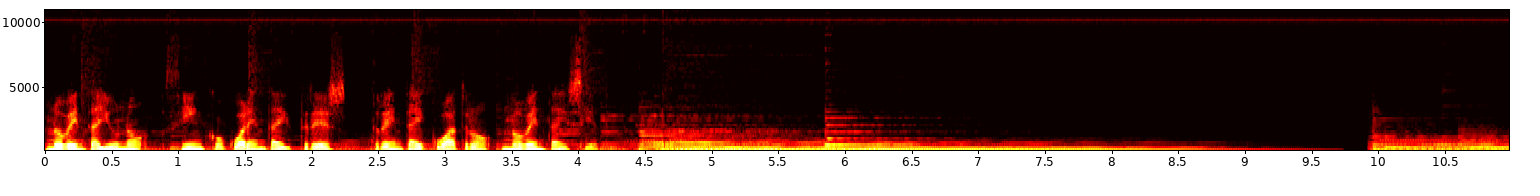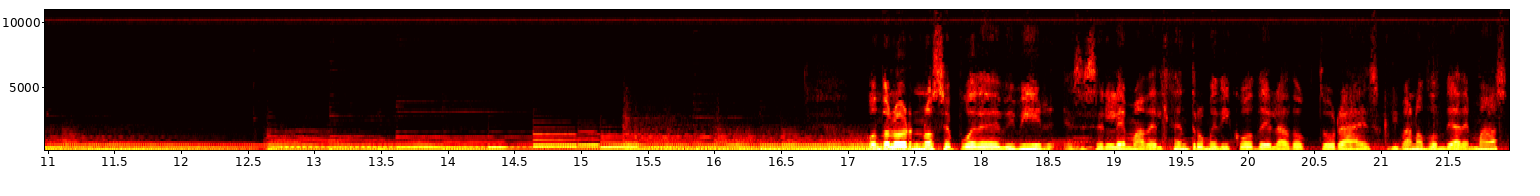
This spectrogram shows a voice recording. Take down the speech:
91 543 34 97. Con dolor no se puede vivir, ese es el lema del centro médico de la doctora Escribano, donde además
